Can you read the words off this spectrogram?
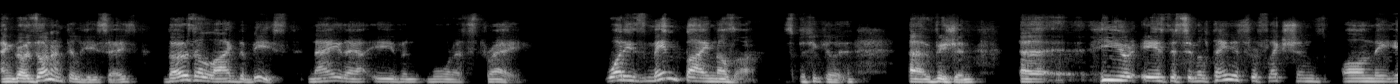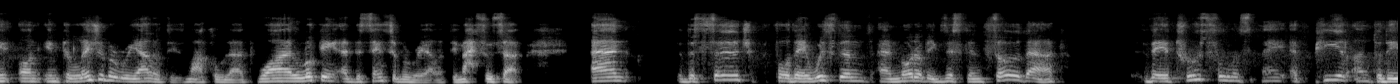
And goes on until he says, those are like the beast, nay, they are even more astray. What is meant by nazar, this particular uh, vision, uh, here is the simultaneous reflections on the on intelligible realities, maqulat, while looking at the sensible reality, mahsusat, and the search for their wisdoms and mode of existence so that their truthfulness may appear unto the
